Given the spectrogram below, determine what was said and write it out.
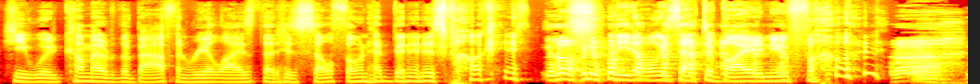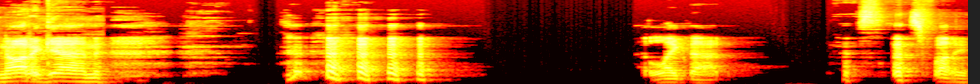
he would come out of the bath and realize that his cell phone had been in his pocket Oh no! and he'd always have to buy a new phone Ugh, not again. I like that. That's, that's funny.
